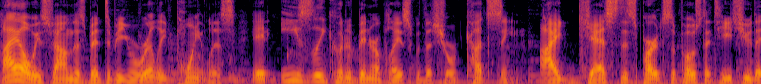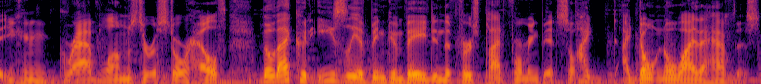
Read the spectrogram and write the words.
I always found this bit to be really pointless. It easily could have been replaced with a short cutscene. I guess this part's supposed to teach you that you can grab lums to restore health, though that could easily have been conveyed in the first platforming bit, so I, I don't know why they have this.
